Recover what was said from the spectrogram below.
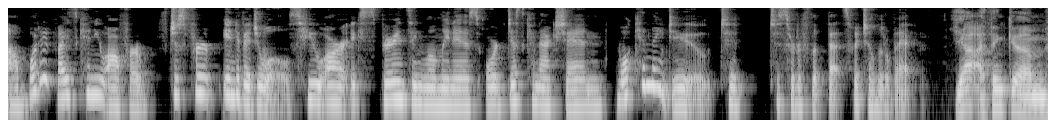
uh, what advice can you offer just for individuals who are experiencing loneliness or disconnection? What can they do to to sort of flip that switch a little bit? Yeah, I think um,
